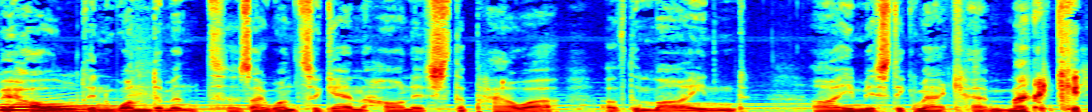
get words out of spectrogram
Behold in wonderment as I once again harness the power of the mind. I, Mystic Mac, uh, Mac.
